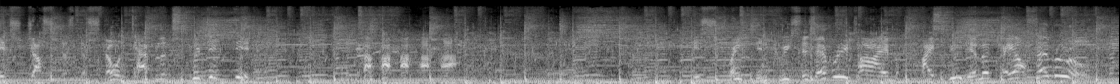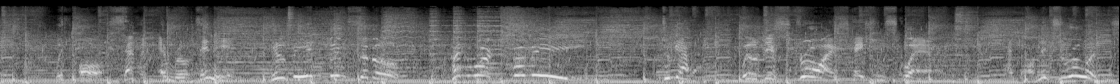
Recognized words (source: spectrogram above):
It's just as the stone tablets predicted! His strength increases every time I feed him a Chaos Emerald! With all seven emeralds in him, he'll be invincible! And work for me! Together, we'll destroy Station Square! And on its ruins,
